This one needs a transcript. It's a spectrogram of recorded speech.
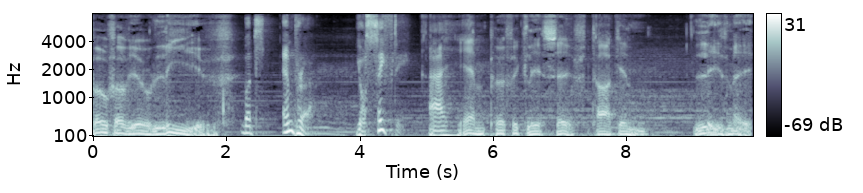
Both of you leave. But, Emperor, your safety. I am perfectly safe, Tarkin. Leave me.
